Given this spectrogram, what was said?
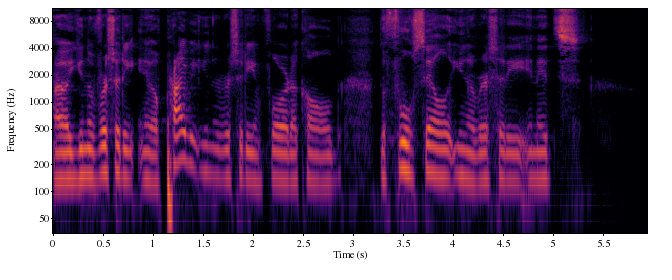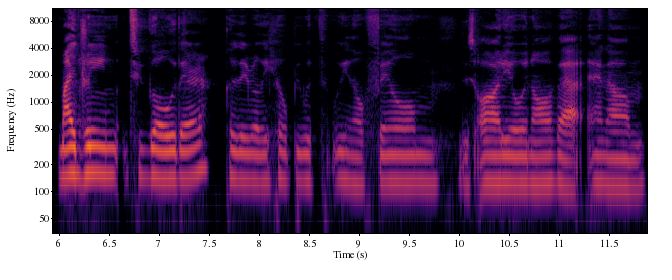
a university, a private university in Florida called the Full Sail University, and it's my dream to go there because they really help you with you know film, this audio, and all that. And um,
